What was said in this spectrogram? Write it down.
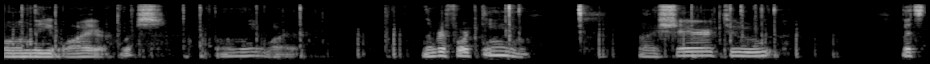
OnlyWire. Whoops OnlyWire. Number 14 I share to let's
